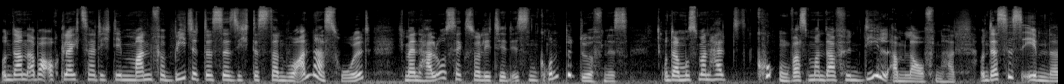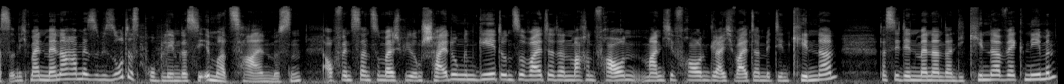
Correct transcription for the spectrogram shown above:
und dann aber auch gleichzeitig dem Mann verbietet, dass er sich das dann woanders holt. Ich meine, hallo, Sexualität ist ein Grundbedürfnis. Und da muss man halt gucken, was man da für einen Deal am Laufen hat. Und das ist eben das. Und ich meine, Männer haben ja sowieso das Problem, dass sie immer zahlen müssen. Auch wenn es dann zum Beispiel um Scheidungen geht und so weiter, dann machen Frauen, manche Frauen gleich weiter mit den Kindern, dass sie den Männern dann die Kinder wegnehmen.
